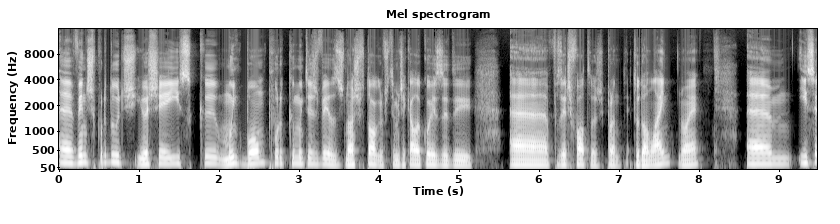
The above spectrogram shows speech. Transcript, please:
uh, vendes produtos e eu achei isso que muito bom porque muitas vezes nós fotógrafos temos aquela coisa de uh, fazer fotos, pronto, é tudo online, não é? Um, isso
